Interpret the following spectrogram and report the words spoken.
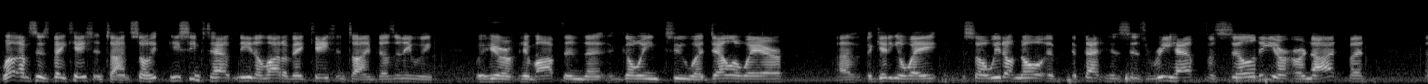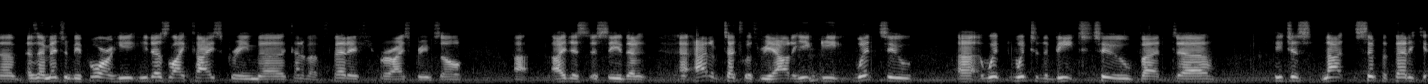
Well, that was his vacation time. So he, he seems to have, need a lot of vacation time, doesn't he? We, we hear him often uh, going to uh, Delaware, uh, getting away. So we don't know if, if that is his rehab facility or, or not. But uh, as I mentioned before, he, he does like ice cream, uh, kind of a fetish for ice cream. So uh, I just, just see that uh, out of touch with reality. He, he went to uh, went went to the beach too, but he's just not sympathetic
